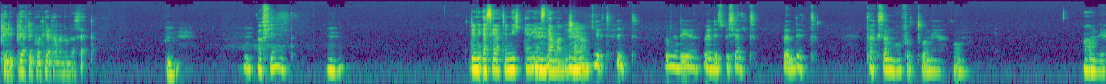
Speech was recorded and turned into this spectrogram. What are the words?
blev det, blev det på ett helt annorlunda sätt. Mm. Vad fint. Mm. Du, jag ser att du nickar instämmande, Mm, Sharon. jättefint. Jo, men det är väldigt speciellt. Väldigt tacksam att ha fått vara med om, Ja. om det.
